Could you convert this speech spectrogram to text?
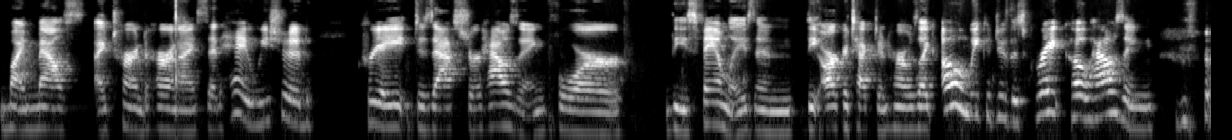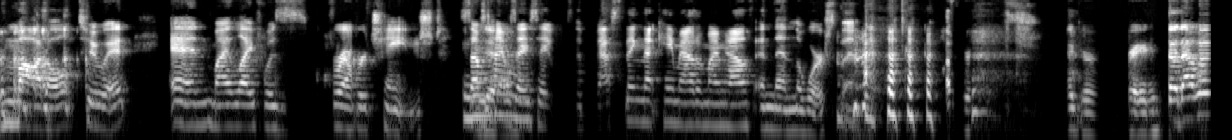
my mouth I turned to her and I said, "Hey, we should create disaster housing for these families." And the architect in her was like, "Oh, we could do this great co-housing model to it." And my life was forever changed. Sometimes Yeah. I say it was the best thing that came out of my mouth and then the worst thing. Agreed. So that was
